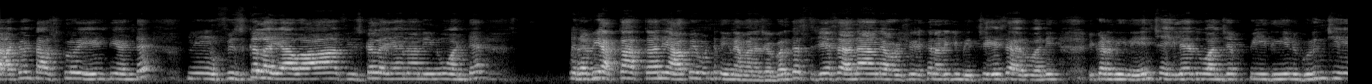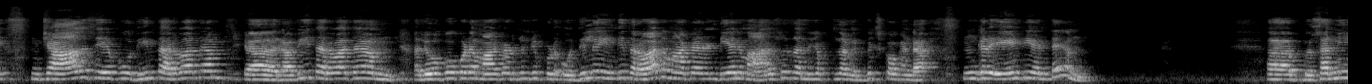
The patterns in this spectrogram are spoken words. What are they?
బ్యాక్ అండ్ టాస్క్లో ఏంటి అంటే ఫిజికల్ అయ్యావా? ఫిజికల్ అయ్యానా నేను? అంటే రవి అక్క అక్క అని ఆపేయమంటే నేను ఏమైనా జబర్దస్త్ చేశానా అని ఆవిడ శ్వేతను అడిగి మీరు చేశారు అని ఇక్కడ నేనేం చేయలేదు అని చెప్పి దీని గురించి చాలాసేపు దీని తర్వాత రవి తర్వాత లోబో కూడా మాట్లాడుతుంటే ఇప్పుడు వదిలేయండి తర్వాత మాట్లాడండి అని మానసు తను చెప్తున్నా వినిపించుకోకుండా. ఇక్కడ ఏంటి అంటే సన్నీ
